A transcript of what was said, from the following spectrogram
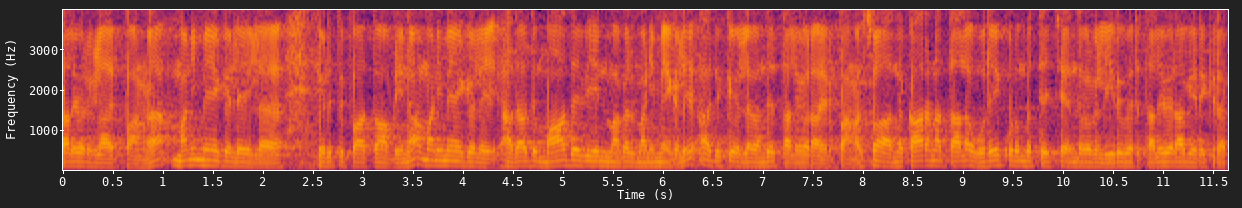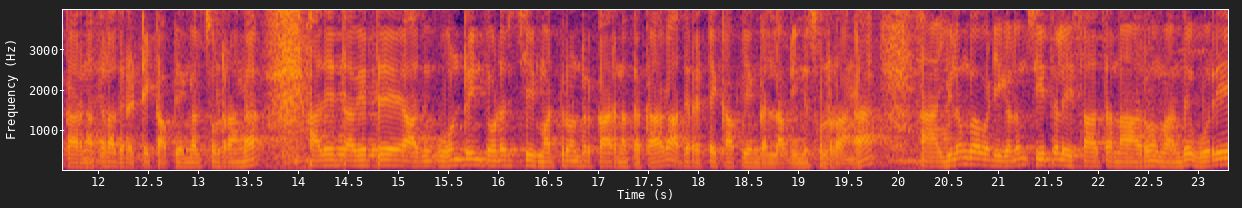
தலைவர்களாக இருப்பாங்க. மணிமேகலையில் எடுத்து பார்த்தோம் அப்படின்னா மணிமேகலை அதாவது மாதவியின் மகள் மணிமேகலை அதுக்கு வந்து தலைவராக இருப்பாங்க. ஸோ அந்த காரணத்தால் ஒரே குடும்பத்தை சேர்ந்தவர்கள் இருவர் தலைவராக இருக்கிற காரணத்தால் அது இரட்டை காப்பியங்கள் சொல்கிறாங்க அதை தவிர்த்து அது ஒன்றின் தொடர்ச்சி மற்றொன்று காரணத்துக்காக அது இரட்டை காப்பியங்கள் அப்படின்னு சொல்கிறாங்க இளங்கோவடிகளும் சீத்தலை சாத்தனாரும் வந்து ஒரே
